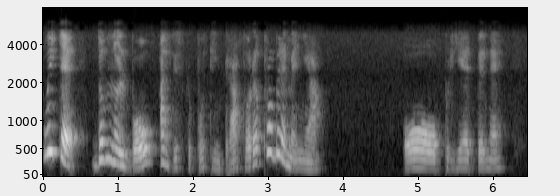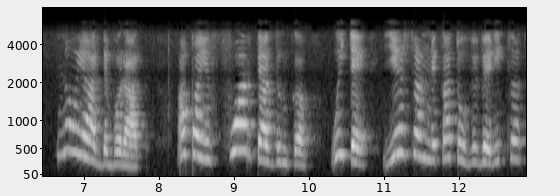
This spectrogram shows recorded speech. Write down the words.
Uite, domnul Bou a zis că pot intra fără probleme în ea. O, prietene, nu e adevărat. Apa e foarte adâncă. Uite, ieri s-a înnecat o veveriță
